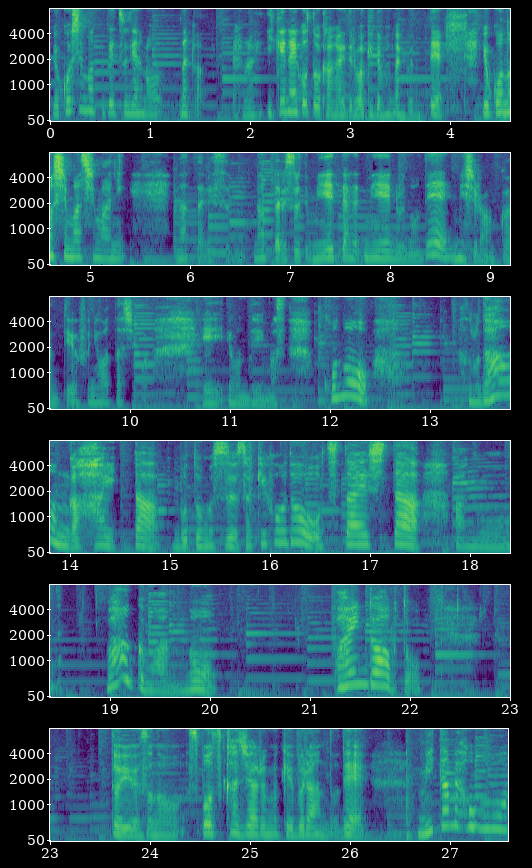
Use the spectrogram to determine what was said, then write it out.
横島って別にあのなんかあのいけないことを考えてるわけではなくって横のしましまになったりするなったりするって見えた見えるのでミシュラン君っていうふうに私は、えー、呼んでいます。このそのダウンが入ったボトムス先ほどお伝えしたあのワークマンのファインドアウトというそのスポーツカジュアル向けブランドで見た目ほぼ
